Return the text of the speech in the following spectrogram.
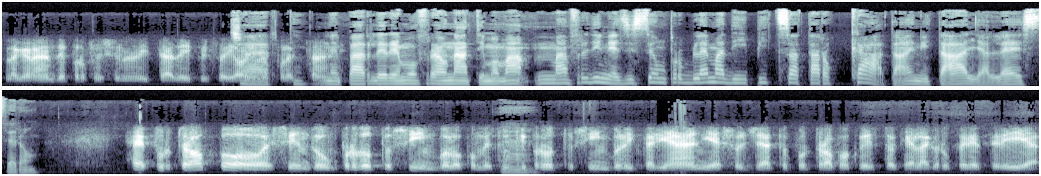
la grande professionalità dei pizzaioli certo, napoletani. Ne parleremo fra un attimo, ma Manfredini esiste un problema di pizza taroccata in Italia, all'estero? Eh, purtroppo, essendo un prodotto simbolo, come tutti eh. i prodotti simboli italiani, è soggetto purtroppo a questo che è l'agropirateria.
